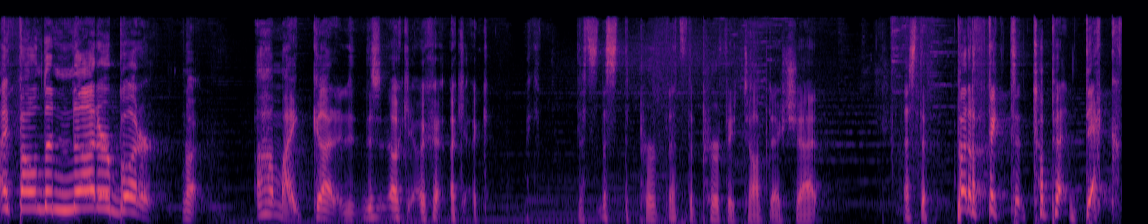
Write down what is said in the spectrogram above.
I found the Nutter Butter! Oh my god, this, okay, okay, okay, okay. That's that's the per that's the perfect top deck chat. That's the perfect top deck.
